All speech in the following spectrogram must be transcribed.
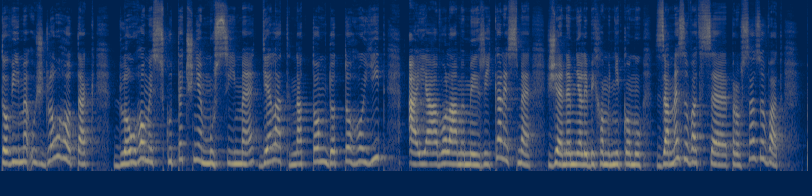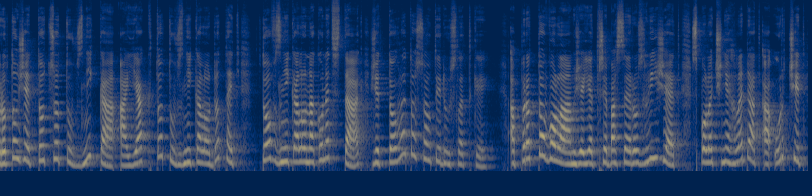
To víme už dlouho, tak dlouho my skutečně musíme dělat na tom do toho jít. A já volám, my říkali jsme, že neměli bychom nikomu zamezovat se, prosazovat, protože to, co tu vzniká a jak to tu vznikalo doteď, to vznikalo nakonec tak, že tohle to jsou ty důsledky. A proto volám, že je třeba se rozhlížet, společně hledat a určit,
